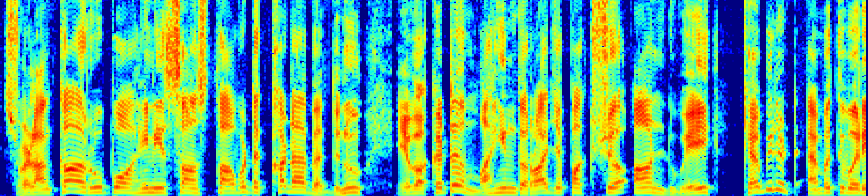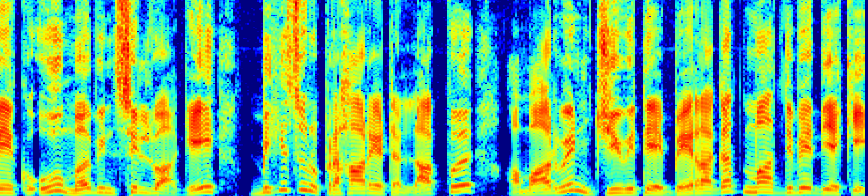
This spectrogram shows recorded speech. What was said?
ශ්‍ර ලංකා රූපවාහිනී සංස්ථාවට කඩා වැදනු එවකට මහින්ද රාජපක්ෂ ආණ්ඩුවේ කැබිනට් ඇමතිවරයෙකු වූ මර්වින් සිල්වාගේ බිහිසුණු ප්‍රහාරයට ලක්ව අමාරුවෙන් ජීවිතේ බේරාගත් මාධ්‍යවේදියකි.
